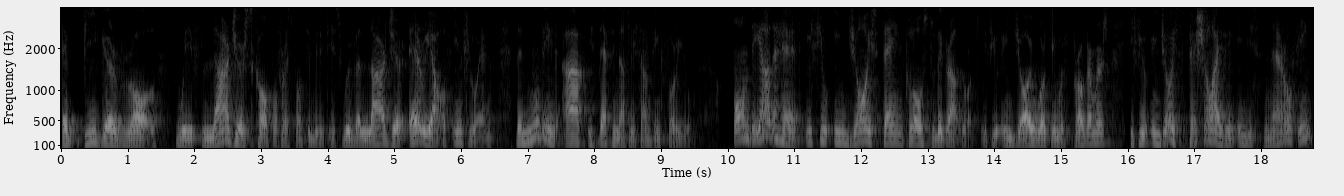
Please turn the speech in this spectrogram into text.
a bigger role, with larger scope of responsibilities, with a larger area of influence, then moving up is definitely something for you. On the other hand, if you enjoy staying close to the groundwork, if you enjoy working with programmers, if you enjoy specializing in this narrow thing,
